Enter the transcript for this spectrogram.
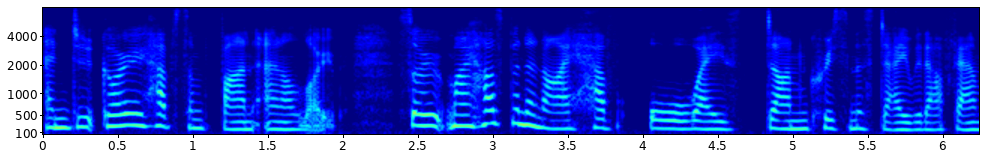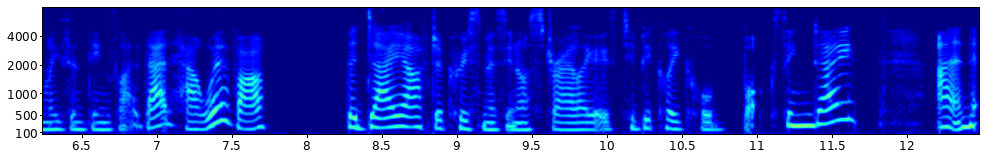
and do, go have some fun and elope. So, my husband and I have always done Christmas Day with our families and things like that. However, The day after Christmas in Australia is typically called Boxing Day. And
